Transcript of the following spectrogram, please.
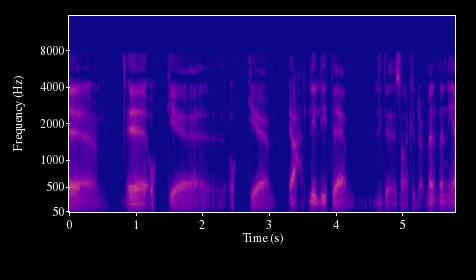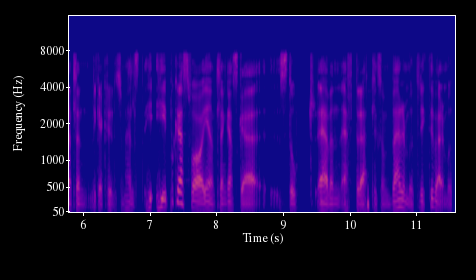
Eh, eh, och eh, och eh, ja, lite lite sådana kryddor, men, men egentligen vilka kryddor som helst. Hippokras var egentligen ganska stort även efter att liksom vermouth, riktig vermouth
